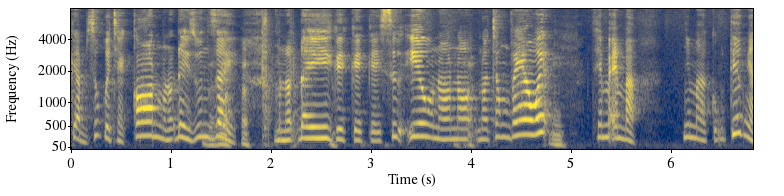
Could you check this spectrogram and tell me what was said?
Cảm xúc của trẻ con mà nó đầy run rẩy mà nó đầy cái cái cái sự yêu nó nó nó trong veo ấy. Thế mà em bảo nhưng mà cũng tiếc nhỉ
